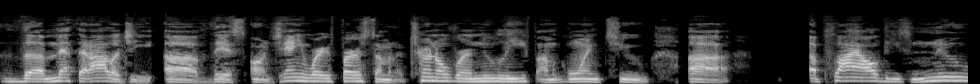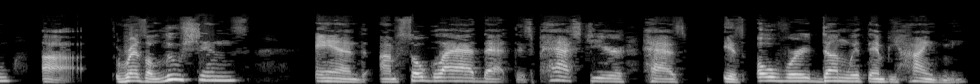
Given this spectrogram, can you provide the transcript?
the methodology of this on January 1st. I'm going to turn over a new leaf. I'm going to, uh, apply all these new, uh, resolutions. And I'm so glad that this past year has, is over, done with and behind me.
